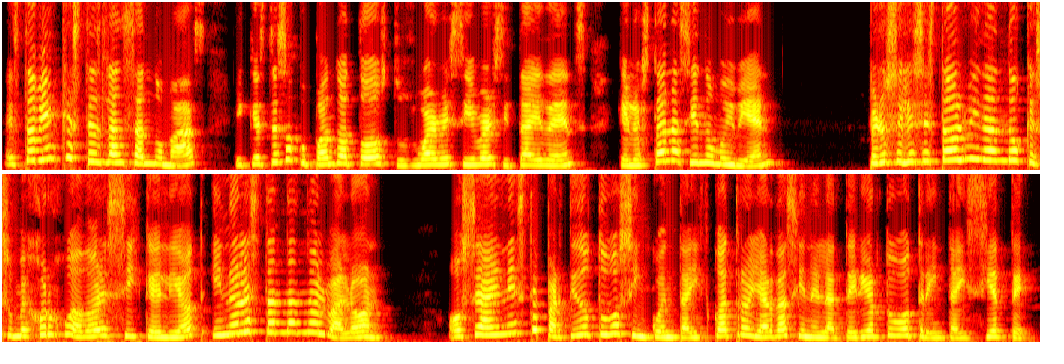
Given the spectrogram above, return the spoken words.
está bien que estés lanzando más y que estés ocupando a todos tus wide receivers y tight ends, que lo están haciendo muy bien, pero se les está olvidando que su mejor jugador es Zeke Elliott y no le están dando el balón. O sea, en este partido tuvo 54 yardas y en el anterior tuvo 37.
